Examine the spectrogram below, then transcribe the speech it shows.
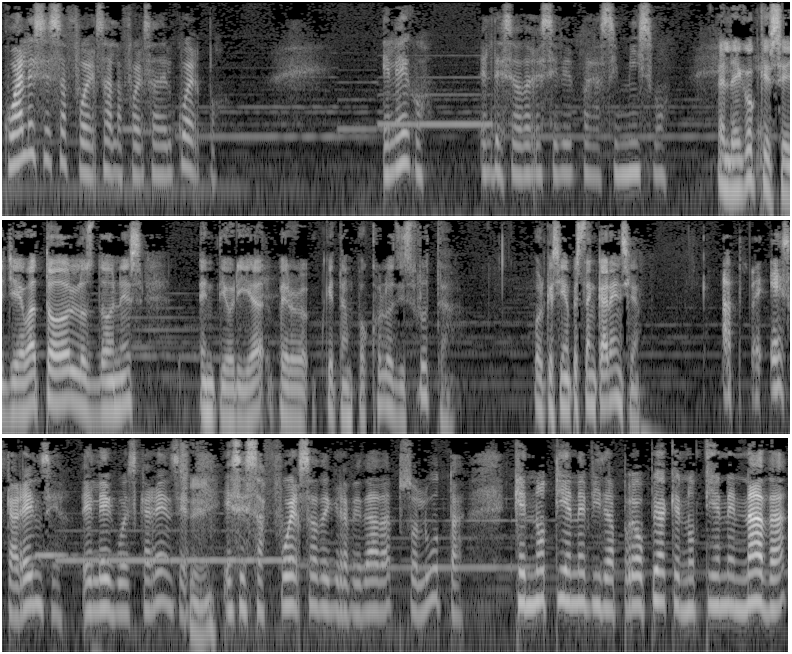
¿Cuál es esa fuerza? La fuerza del cuerpo. El ego, el deseo de recibir para sí mismo. El ego que se lleva todos los dones en teoría, pero que tampoco los disfruta, porque siempre está en carencia. Ah, es carencia, el ego es carencia, es esa fuerza de gravedad absoluta que no tiene vida propia, que no tiene nada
